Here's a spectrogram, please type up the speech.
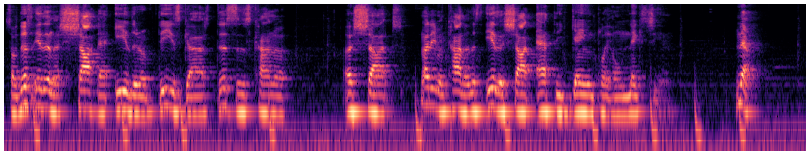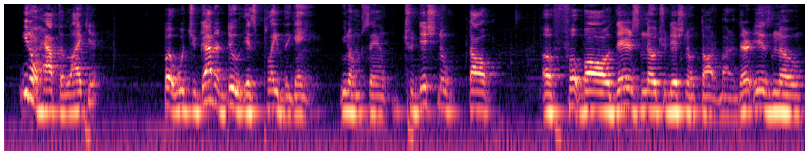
So this isn't a shot at either of these guys. This is kind of a shot, not even kind of, this is a shot at the gameplay on next gen. Now, you don't have to like it, but what you got to do is play the game. You know what I'm saying? Traditional thought of football, there's no traditional thought about it. There is no,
